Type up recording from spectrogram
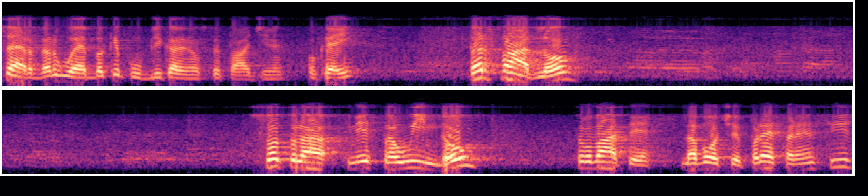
server web che pubblica le nostre pagine. Okay? Per farlo, sotto la finestra Window trovate la voce Preferences,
